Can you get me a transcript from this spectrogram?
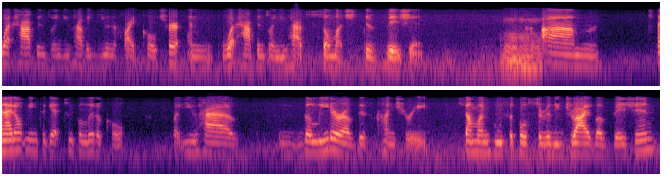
what happens when you have a unified culture and what happens when you have so much division. Mm. Um, and I don't mean to get too political, but you have the leader of this country, someone who's supposed to really drive a vision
